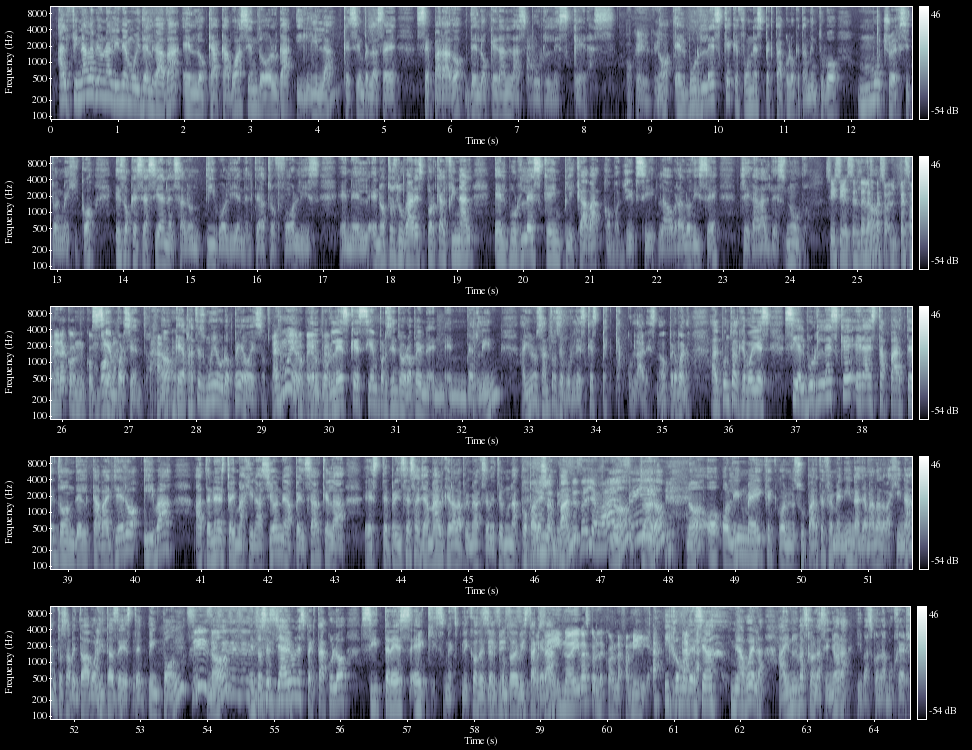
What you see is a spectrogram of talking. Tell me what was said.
Al final había una línea muy delgada en lo que acabó haciendo Olga y Lila, que siempre las he separado, de lo que eran las burlesqueras. Okay, okay. ¿no? El burlesque, que fue un espectáculo que también tuvo mucho éxito en México, es lo que se hacía en el Salón Tivoli, en el Teatro Follis, en, el, en otros lugares, porque al final el burlesque implicaba, como Gypsy, la obra lo dice, llegar al desnudo. Sí, sí, es de la el pezonera con, con borla. 100%, ¿no? Que aparte es muy europeo eso. Es muy europeo. El, burlesque es 100% europeo. En, en, Berlín hay unos antros de burlesque espectaculares, ¿no? Pero bueno, al punto al que voy es, si el burlesque era esta parte donde el caballero iba a tener esta imaginación y a pensar que la este, princesa Yamal, que era la primera que se metió en una copa de champán. Princesa Yamal, ¿no? Claro, ¿no? O, o, Lin May, que con su parte femenina llamada la vagina, entonces aventaba bolitas de este ping pong. Sí, ¿no? Sí, sí, entonces ya era un espectáculo, sí, 3X, me explico, desde el punto de vista que era. Ahí no ibas con la, con la familia. Y como decía mi abuela, ahí no ibas con la señora, ibas con la mujer.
